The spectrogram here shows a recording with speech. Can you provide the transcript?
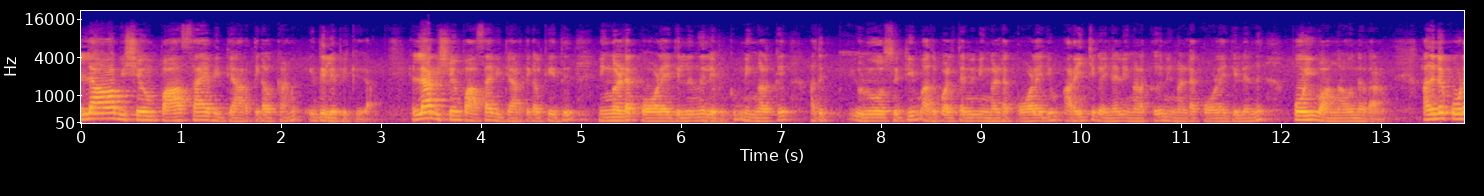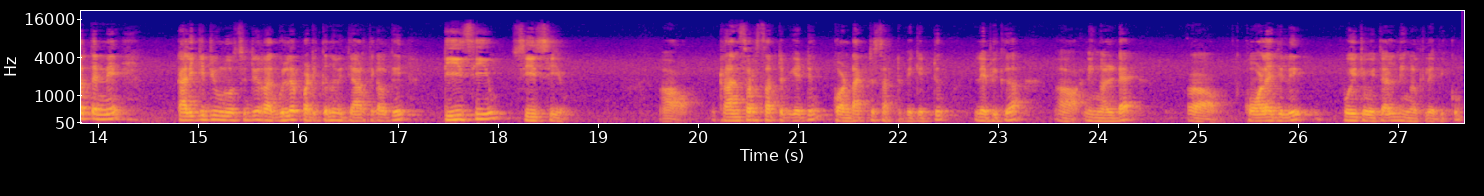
എല്ലാ വിഷയവും പാസ്സായ വിദ്യാർത്ഥികൾക്കാണ് ഇത് ലഭിക്കുക. എല്ലാ വിഷയവും പാസ്സായ വിദ്യാർത്ഥികൾക്ക് ഇത് നിങ്ങളുടെ കോളേജിൽ നിന്ന് ലഭിക്കും. നിങ്ങൾക്ക് അത് യൂണിവേഴ്സിറ്റിയും അതുപോലെ തന്നെ നിങ്ങളുടെ കോളേജും അറിയിച്ചു കഴിഞ്ഞാൽ നിങ്ങൾക്ക് നിങ്ങളുടെ കോളേജിൽ നിന്ന് പോയി വാങ്ങാവുന്നതാണ്. അതിന്റെ കൂടെ തന്നെ കാലിക്കറ്റ് യൂണിവേഴ്സിറ്റി റെഗുലർ പഠിക്കുന്ന വിദ്യാർത്ഥികൾക്ക് ടി സിയും സി സിയും ട്രാൻസ്ഫർ സർട്ടിഫിക്കറ്റും കോണ്ടാക്ട് സർട്ടിഫിക്കറ്റും ലഭിക്കുക നിങ്ങളുടെ കോളേജിൽ പോയി ചോദിച്ചാൽ നിങ്ങൾക്ക് ലഭിക്കും.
